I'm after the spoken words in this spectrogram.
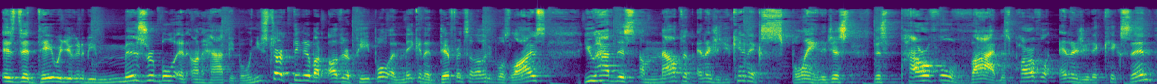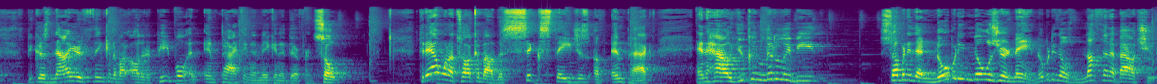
is the day where you're to be miserable and unhappy. But when you start thinking about other people and making a difference in other people's lives, you have this amount of energy you can't even explain. It's just this powerful vibe, this powerful energy that kicks in because now you're thinking about other people and impacting and making a difference. So today I want to talk about the six stages of impact and how you can literally be somebody that nobody knows your name, nobody knows nothing about you,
